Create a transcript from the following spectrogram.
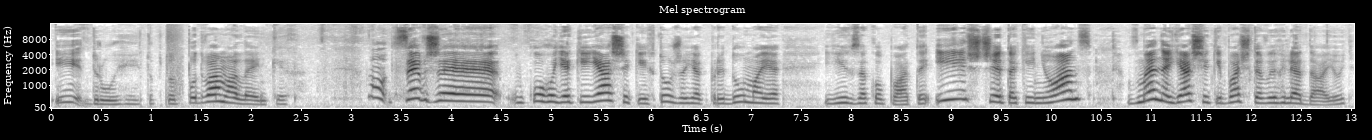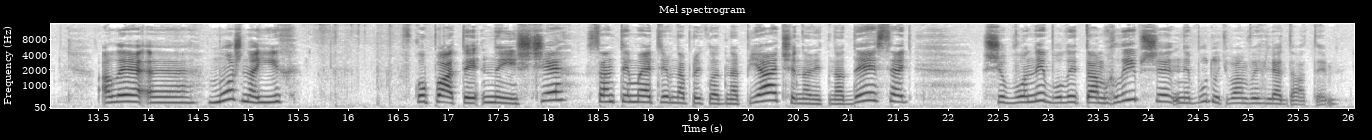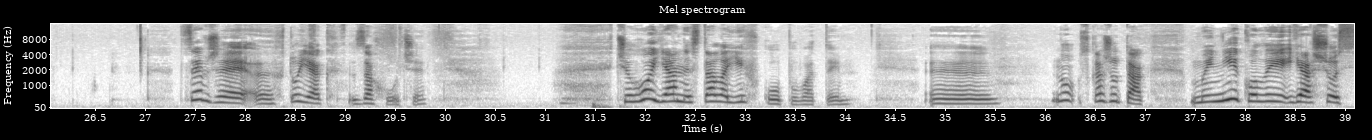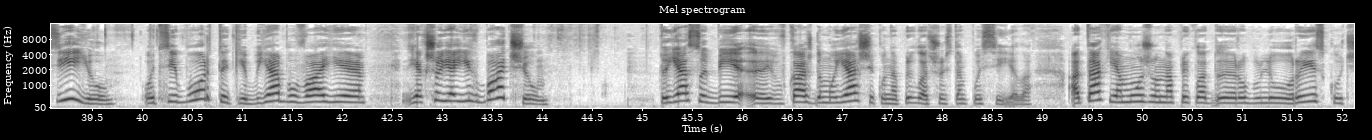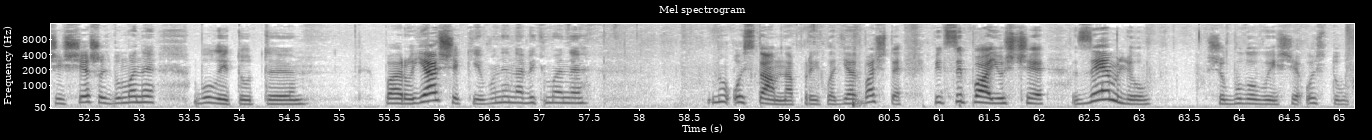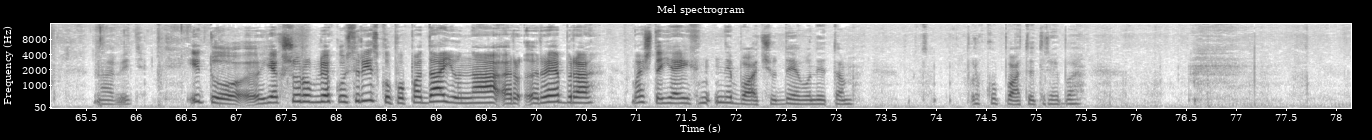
І другий. Тобто по два маленьких. Ну, це вже у кого які яшики, хто вже як придумає їх закопати. І ще такий нюанс. В мене ящики, бачите, виглядають. Але е, можна їх вкопати нижче сантиметрів, наприклад, на 5 чи навіть на 10 щоб вони були там глибше, не будуть вам виглядати. Це вже е, хто як захоче. Чого я не стала їх вкопувати? Е, Ну, скажу так, мені, коли я щось сію, оці бортики, я буває, якщо я їх бачу, то я собі е, в кожному ящику, наприклад, щось там посіяла. А так я можу, наприклад, е, роблю риску чи ще щось, бо в мене були тут е, пару ящиків, вони навіть в мене. Ну, ось там, наприклад, я, бачите, підсипаю ще землю, щоб було вище, ось тут навіть. І то, якщо роблю якусь риску, попадаю на ребра. Бачите, я їх не бачу, де вони там прокопати треба.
